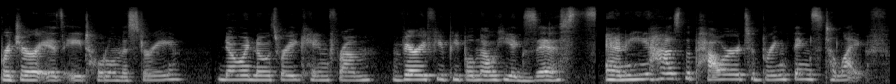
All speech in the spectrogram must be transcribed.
Bridger is a total mystery. No one knows where he came from. Very few people know he exists. And he has the power to bring things to life.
